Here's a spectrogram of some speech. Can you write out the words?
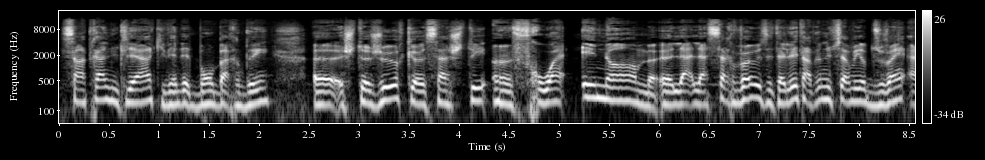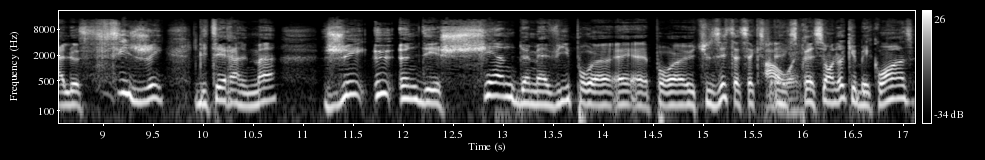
centrale nucléaire qui vient d'être bombardée. Euh, je te jure que ça a acheté un froid énorme. Euh, la, la, serveuse est allée, est en train de nous servir du vin, elle a figé littéralement. J'ai eu une des chiennes de ma vie pour euh, euh, pour euh, utiliser cette ah expression-là québécoise.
